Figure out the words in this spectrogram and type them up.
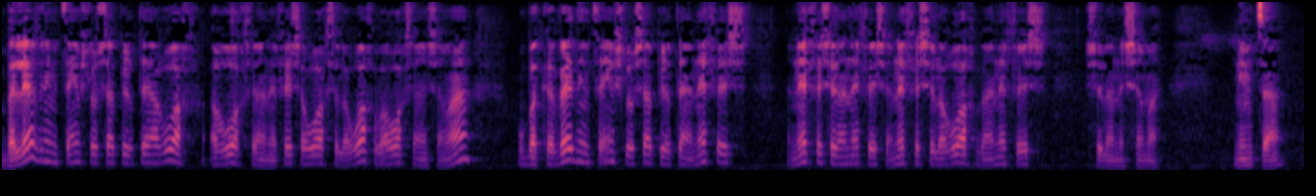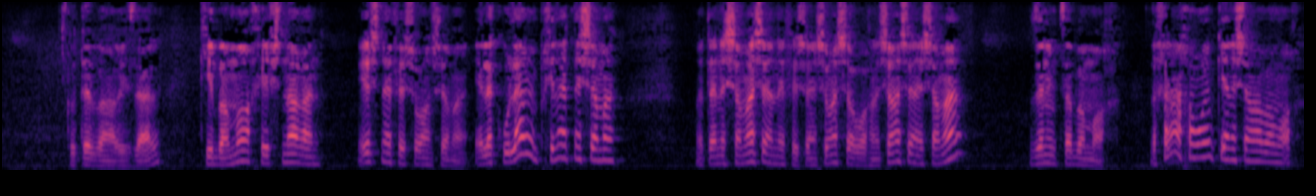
בלב נמצאים שלושה פרטי הרוח, הרוח של הנפש, הרוח של הרוח והרוח של הנשמה, ובכבד נמצאים שלושה פרטי הנפש, הנפש של הנפש, הנפש של הרוח והנפש של הנשמה. נמצא, כותב האריזל, כי במוח יש נרן, יש נפש או נשמה, אלא כולם מבחינת נשמה. זאת אומרת, הנשמה של הנפש, הנשמה של הרוח, הנשמה של הנשמה, זה נמצא במוח. לכן אנחנו אומרים כי הנשמה במוח.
